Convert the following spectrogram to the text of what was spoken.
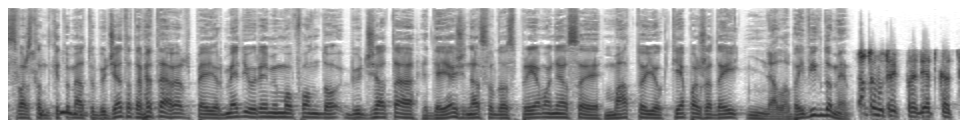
svarstant kitų metų biudžetą, tame tarpe ir medijų rėmimo fondo biudžetą, dėja žiniasklaidos priemonės mato, jog tie pažadai nelabai vykdomi. Na, turbūt reikia pradėti, kad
